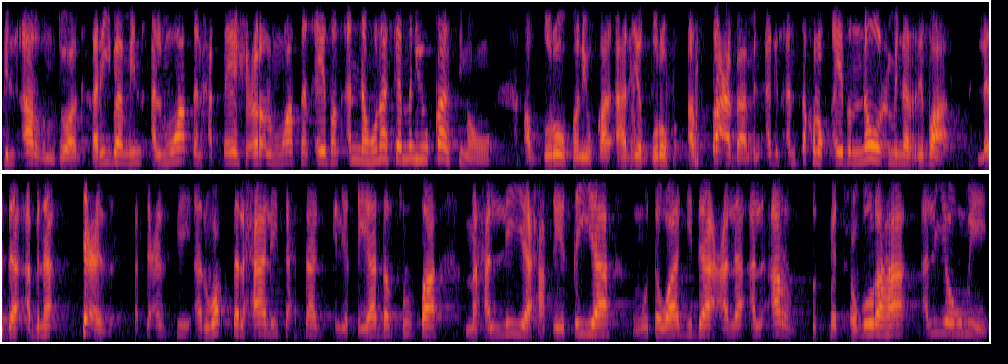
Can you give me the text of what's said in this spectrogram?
في الأرض قريبة من المواطن حتى يشعر المواطن أيضا أن هناك من يقاسمه. الظروف من يقا... هذه الظروف الصعبة من أجل أن تخلق أيضا نوع من الرضا. لدى أبناء تعز تعز في الوقت الحالي تحتاج لقيادة سلطة محلية حقيقية متواجدة على الأرض تثبت حضورها اليومي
